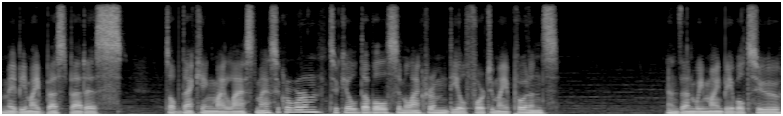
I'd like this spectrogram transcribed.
Maybe my best bet is Top decking my last Massacre Wurm to kill double Simulacrum, deal 4 to my opponent. And then we might be able to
